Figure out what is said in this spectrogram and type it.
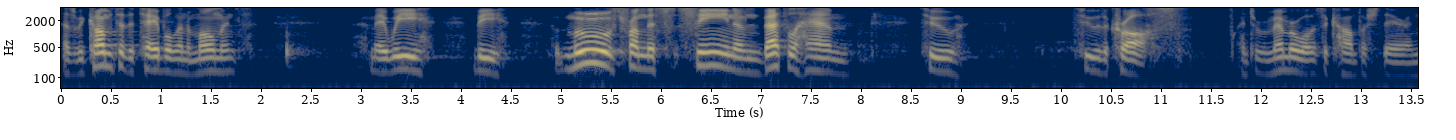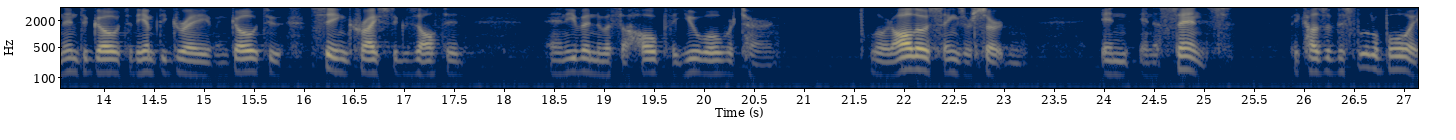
As we come to the table in a moment, may we be moved from this scene in Bethlehem to, to the cross and to remember what was accomplished there, and then to go to the empty grave and go to seeing Christ exalted, and even with the hope that you will return. Lord, all those things are certain in, in a sense because of this little boy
